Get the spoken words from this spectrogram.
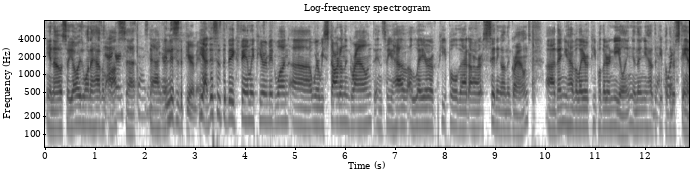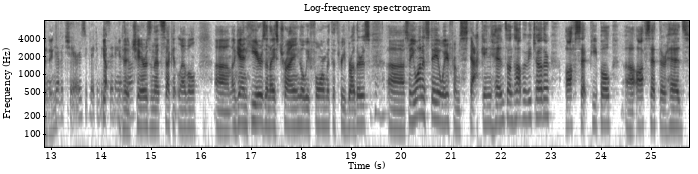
You know, so you always want to have them Staggered, offset, staggered. staggered. And this is the pyramid. Yeah, this is the big family pyramid one uh, where we start on the ground, and so you have a layer of people that are sitting on the ground. Uh, then you have a layer of people that are kneeling, and then you have the Yeah, people that are sitting. standing. You have a chairs, they can be Yep, sitting you as can well. have chairs in that second level. Um, again, here's a nice triangle we form with the three brothers. Uh, so you want to stay away from stacking heads on top of each other, offset people, uh, offset their heads,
